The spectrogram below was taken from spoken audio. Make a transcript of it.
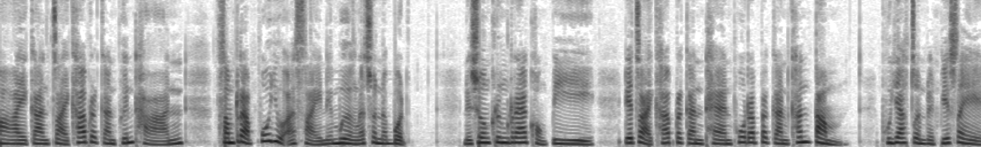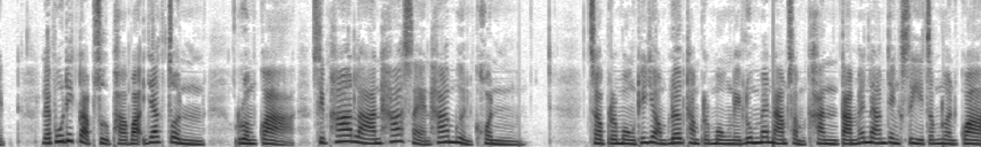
บายการจ่ายค่าประกันพื้นฐานสำหรับผู้อยู่อาศัยในเมืองและชนบท ในช่วงครึ่งแรกของปี ได้จ่ายค่าประกันแทนผู้รับประกันขั้นต่ำผู้ยากจนเป็นพิเศษ และผู้ที่กลับสู่ภาวะยากจน รวมกว่า 15ล้าน5แสน5หมื่นคนชาวประมงที่ยอมเลิกทำประมงในลุ่มแม่น้ำสำคัญตามแม่น้ำยังซีจำนวนกว่า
